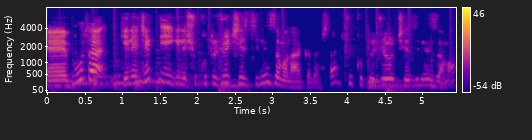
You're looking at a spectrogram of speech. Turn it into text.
Ee, burada gelecekle ilgili şu kutucuğu çizdiğiniz zaman arkadaşlar, şu kutucuğu çizdiğiniz zaman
